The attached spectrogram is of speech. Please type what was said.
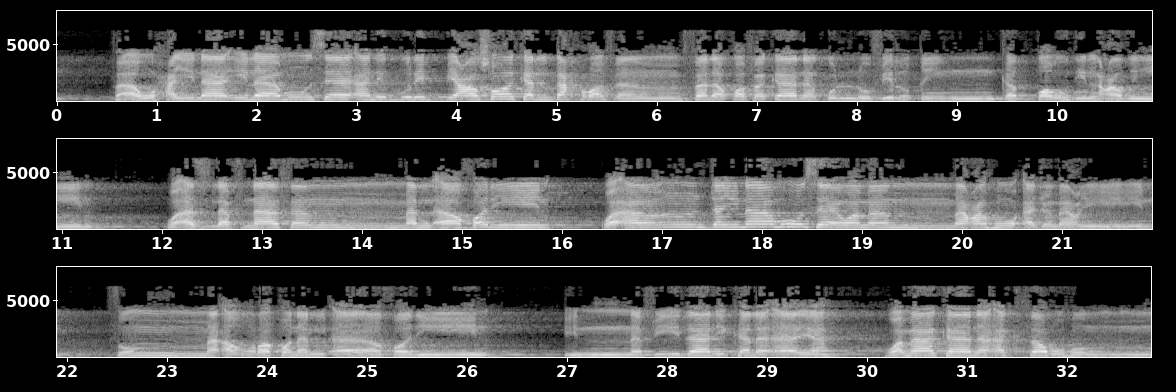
فأوحينا إلى موسى أن اضرب بعصاك البحر فانفلق فكان كل فرق كالطود العظيم وأزلفنا ثم الآخرين وأنجينا موسى ومن معه أجمعين ثم أغرقنا الآخرين إن في ذلك لآيةً وما كان اكثرهم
